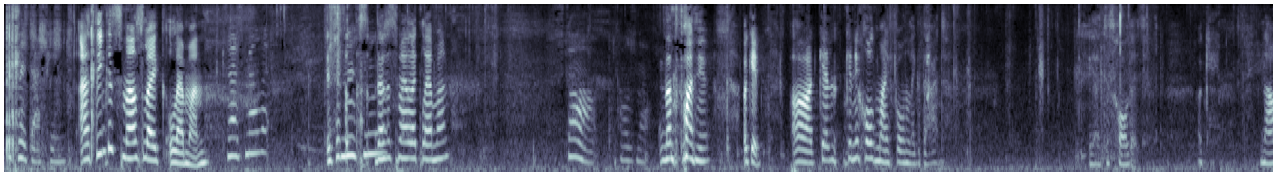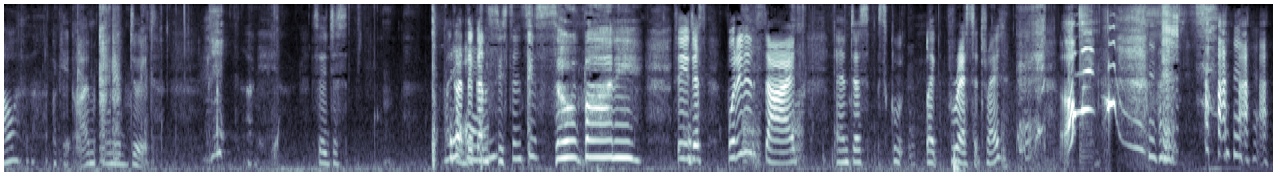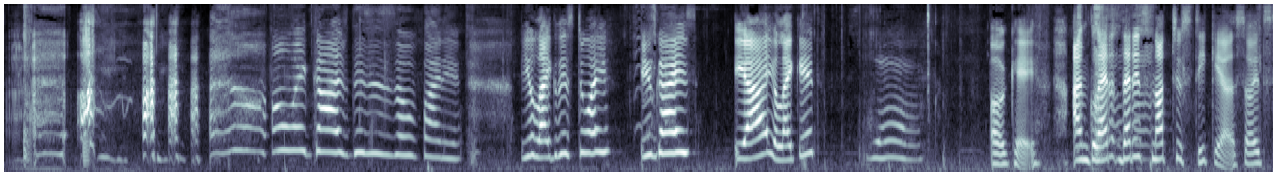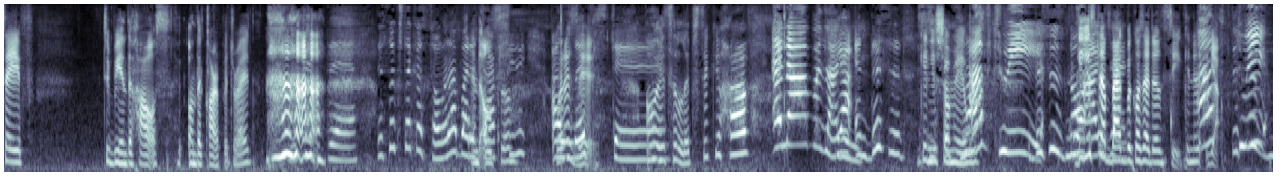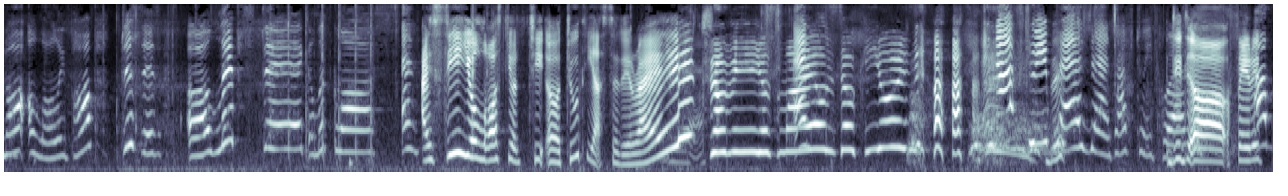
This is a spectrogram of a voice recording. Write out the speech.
It smells that thing. I think it smells like lemon. Can I smell it? Is it? Can I smell Does it smell like lemon? Stop. That was not. Not funny. Okay. Uh, can can you hold my phone like that? Yeah, just hold it. Okay. Now, okay, I'm, I'm gonna do it. Okay. So you just. Oh my Put god, the in. consistency is so funny. So you just put it inside and just like press it, right? Oh my god! oh my gosh, this is so funny. You like this toy? You guys? Yeah, you like it? Yeah. Okay. I'm glad that it's not too sticky, so it's safe to be in the house on the carpet, right? There. This looks like a soda, but And it's also- actually a what is it? lipstick. oh, it's a lipstick you have? And Yeah, and this is. Can you show me? It's Can not sweet. This is not. Can you step back because I don't see? Can you? Yeah. This is not a lollipop. This is a lipstick, a lip gloss, and I see you lost your uh, tooth yesterday, right? Show me your smile. so cute. and that's three This- presents. That's three presents. Did uh fairy? I have.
